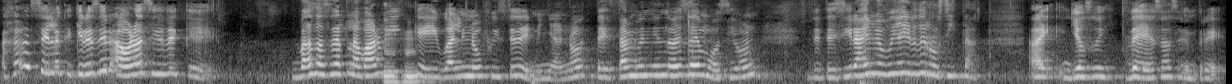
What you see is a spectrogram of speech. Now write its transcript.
Ajá, sé lo que quieres ser. Ahora sí de que vas a ser la Barbie que igual y no fuiste de niña, ¿no? Te están vendiendo esa emoción de decir, ay, me voy a ir de rosita. Ay, yo soy de esas entre,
